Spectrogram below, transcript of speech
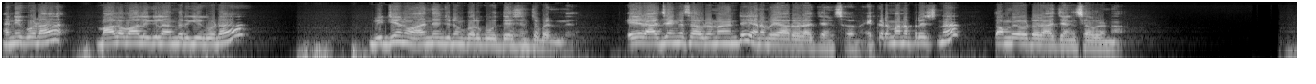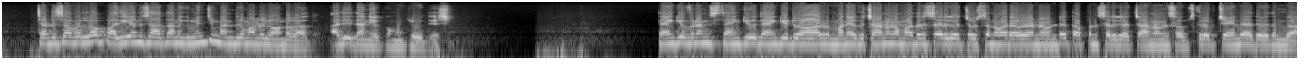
అన్నీ కూడా బాలబాలికలందరికీ కూడా విద్యను అందించడం కొరకు ఉద్దేశించబడినది. ఏ రాజ్యాంగ సవరణ అంటే ఎనభై ఆరో రాజ్యాంగ సవరణ. ఇక్కడ మన ప్రశ్న తొంభై ఒకటో రాజ్యాంగ సవరణ. చట్టసభల్లో పదిహేను శాతానికి మించి మంత్రి మండలి ఉండరాదు. అది దాని యొక్క ముఖ్య ఉద్దేశం. Thank you friends thank you thank you to all మన యొక్క ఛానల్ మొదటిసారిగా చూస్తున్న వారు ఎవరైనా ఉంటే తప్పనిసరిగా ఛానల్ని సబ్స్క్రైబ్ చేయండి. అదేవిధంగా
